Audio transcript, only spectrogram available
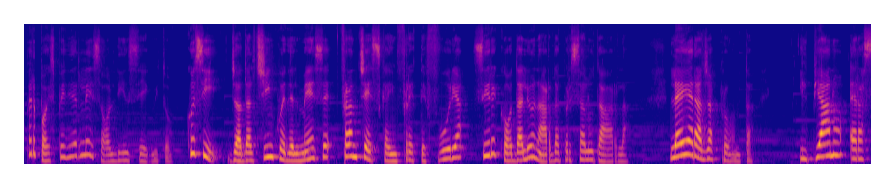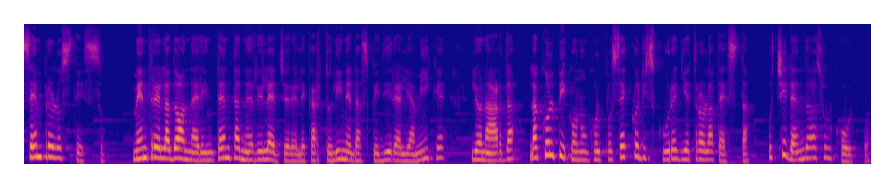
per poi spedirle i soldi in seguito. Così, già dal 5 del mese, Francesca in fretta e furia si recò da Leonarda per salutarla. Lei era già pronta. Il piano era sempre lo stesso. Mentre la donna era intenta nel rileggere le cartoline da spedire alle amiche, Leonarda la colpì con un colpo secco di scure dietro la testa, uccidendola sul colpo.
